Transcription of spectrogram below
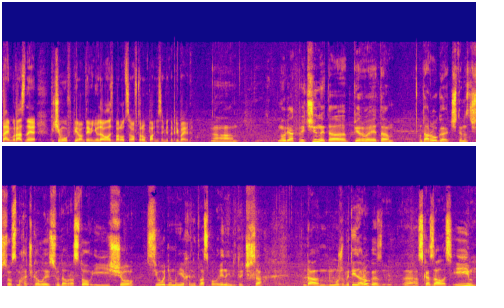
Таймы разные. Почему в первом тайме не удавалось бороться, во втором парни заметно прибавили? А, Ну, ряд причин. Это первое, это дорога 14 часов с Махачкалы сюда в Ростов. И еще сегодня мы ехали два с половиной или три часа. Да, может быть и дорога э, сказалась. И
